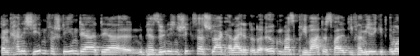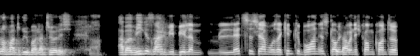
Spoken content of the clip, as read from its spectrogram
dann kann ich jeden verstehen, der, der äh, einen persönlichen Schicksalsschlag erleidet oder irgendwas Privates, weil die Familie geht immer noch mal drüber, natürlich. Klar. Aber wie gesagt. Zum Beispiel wie Biele letztes Jahr, wo sein Kind geboren ist, glaube genau. ich, wo er nicht kommen konnte.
